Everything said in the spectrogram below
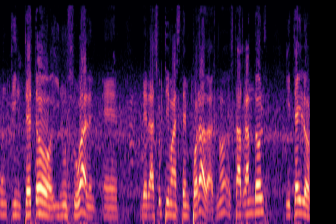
un quinteto inusual eh, de las últimas temporadas, ¿no? Está Randolph y Taylor,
